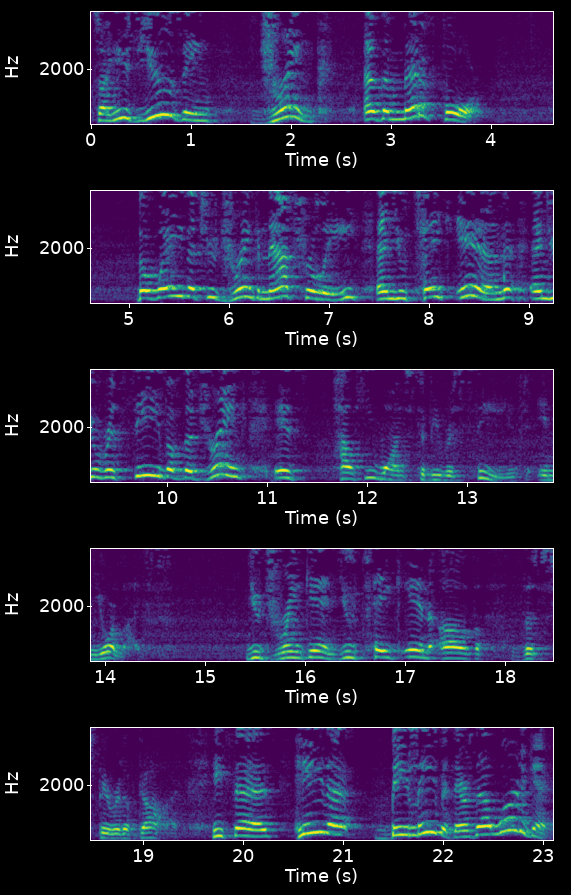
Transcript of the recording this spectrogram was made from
So he's using drink as a metaphor. The way that you drink naturally and you take in and you receive of the drink is how he wants to be received in your life. You drink in, you take in of the Spirit of God. He says, he that believeth, there's that word again,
